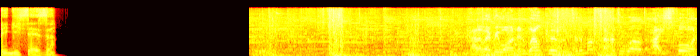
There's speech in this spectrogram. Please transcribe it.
PEGI 16. Hello everyone and welcome to the Monster Hunter World Iceborne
